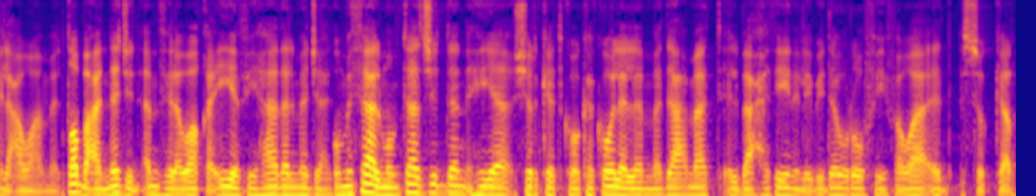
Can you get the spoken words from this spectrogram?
العوامل. طبعا نجد أمثلة واقعية في هذا المجال. ومثال ممتاز جدا هي شركة كوكاكولا لما دعمت الباحثين اللي بيدوروا في فوائد السكر.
